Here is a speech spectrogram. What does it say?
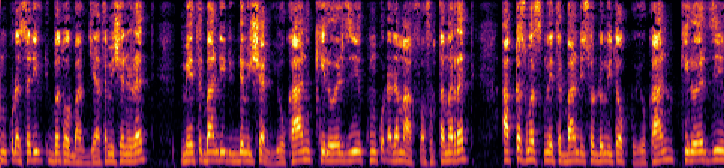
13765 irratti meetir baandii 25 yookaan kiiloo heerzii 12040 irratti akkasumas meetir baandii 31 yookaan kiiloo heerzii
